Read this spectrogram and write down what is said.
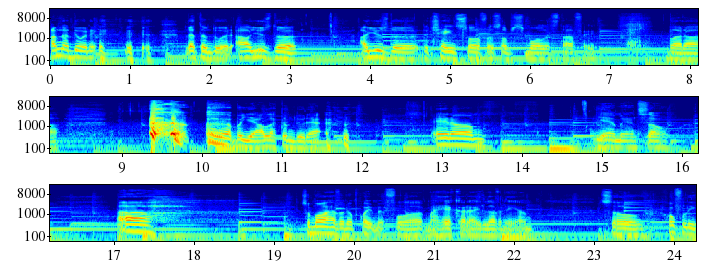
I'm not doing it. Let them do it. I'll use the. I'll use the the chainsaw for some smaller stuff. And, but uh. but yeah, I'll let them do that. and um. Yeah, man. So. Uh. Tomorrow I have an appointment for my haircut at 11 a.m. So hopefully,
